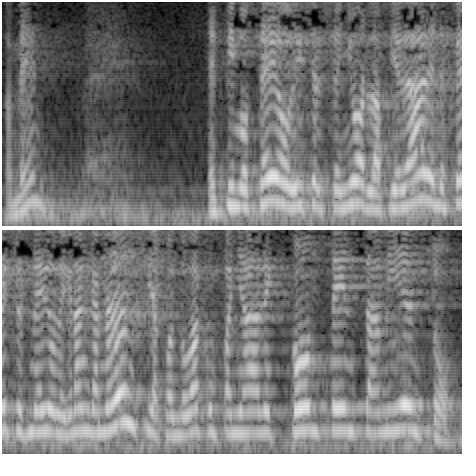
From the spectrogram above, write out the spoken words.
Amén. En Timoteo dice el Señor, la piedad en efecto es medio de gran ganancia cuando va acompañada de contentamiento.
